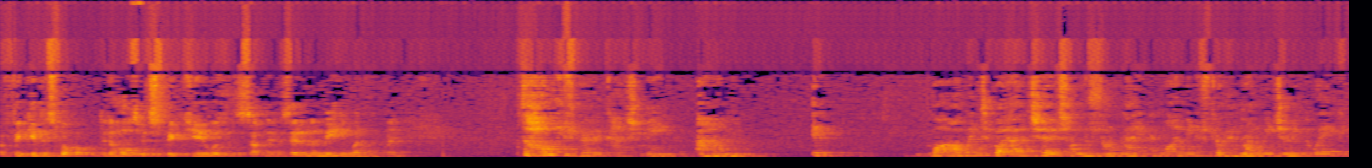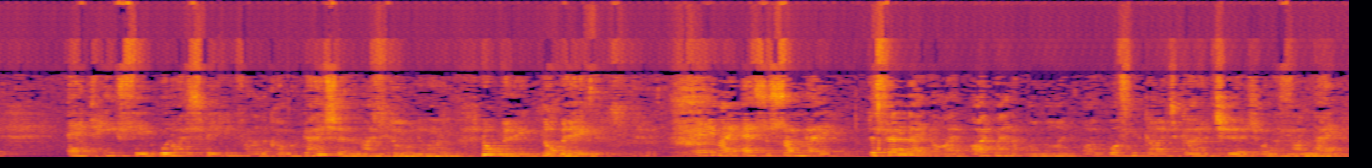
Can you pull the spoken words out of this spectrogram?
of forgiveness? What, what did the Holy Spirit speak to you? Was it something that said in the meeting? What happened? The Holy Spirit touched me. Um, it, my, I went to my own church on the Sunday, and my minister had run me during the week, and he said, "Would I speak in front of the congregation?" And I said, "Oh no, not me, not me." Anyway, as the Sunday, the Saturday night, I'd made up my mind I wasn't going to go to church on the Sunday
